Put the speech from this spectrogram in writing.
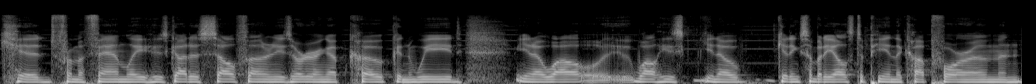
kid from a family who's got his cell phone and he's ordering up coke and weed, you know, while while he's you know getting somebody else to pee in the cup for him and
